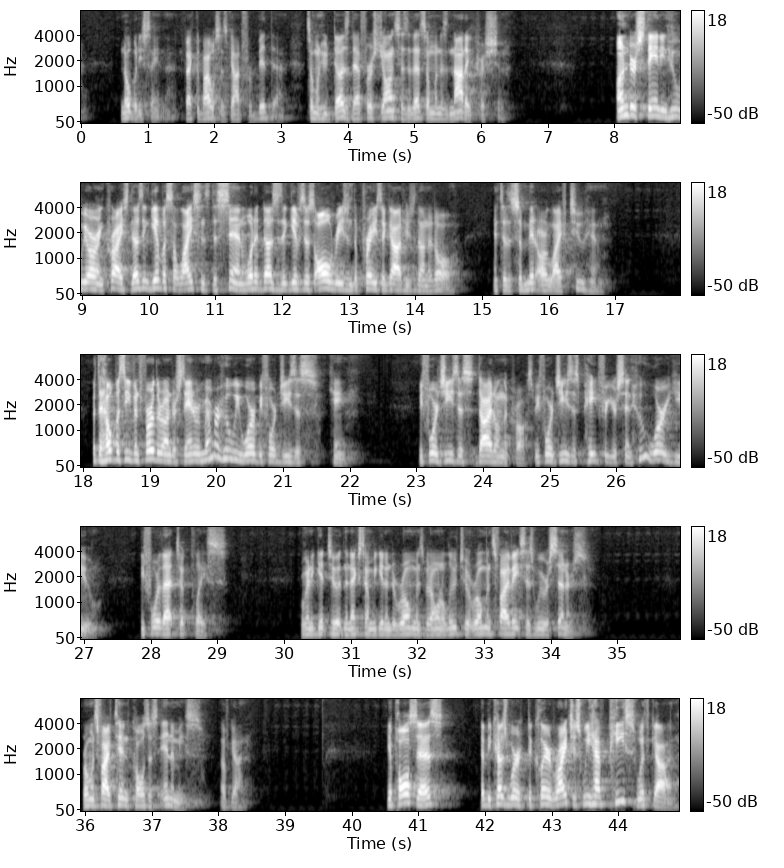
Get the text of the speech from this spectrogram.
Nobody's saying that. In fact, the Bible says God forbid that. Someone who does that, First John says that that someone is not a Christian. Understanding who we are in Christ doesn't give us a license to sin. What it does is it gives us all reason to praise a God who's done it all and to submit our life to Him. But to help us even further understand, remember who we were before Jesus came, before Jesus died on the cross, before Jesus paid for your sin. Who were you before that took place. We're going to get to it the next time we get into Romans, but I want to allude to it. Romans 5 8 says we were sinners. Romans 5:10 calls us enemies of God. Yet Paul says that because we're declared righteous, we have peace with God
